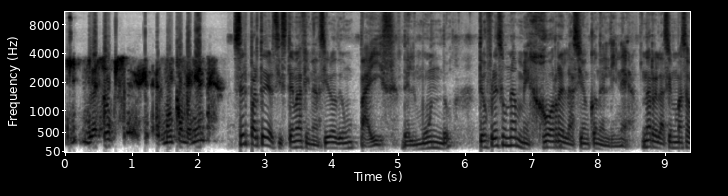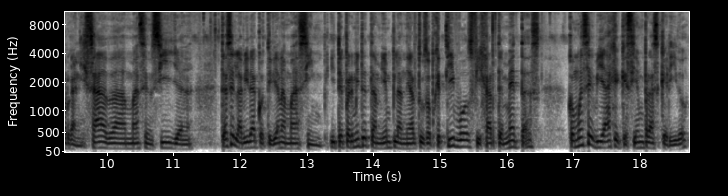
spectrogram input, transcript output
Y, eso pues, es muy conveniente. Ser parte del sistema financiero de un país, del mundo, te ofrece una mejor relación con el dinero, una relación más organizada, más sencilla, te hace la vida cotidiana más simple y te permite también planear tus objetivos, fijarte metas, como ese viaje que siempre has querido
